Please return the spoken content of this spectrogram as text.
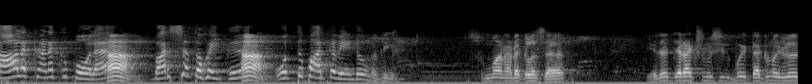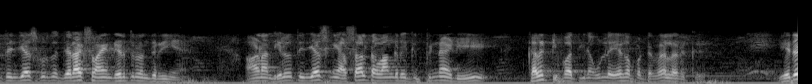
கால கணக்கு போல. வருஷ தொகைக்கு. ஒத்து பார்க்க வேண்டும். சும்மா நடக்கல சார். ஏதோ ஜெராக்ஸ் மிஷின் போய் டக்குனு ஒரு எழுபத்தஞ்சாசு கொடுத்து ஜெராக்ஸ் வாங்கிட்டு எடுத்துட்டு வந்துடுறீங்க. ஆனா அந்த எழுபத்தஞ்சாசு நீ அசால்ட்டா வாங்குறதுக்கு பின்னாடி கலட்டி பார்த்தீங்கன்னா உள்ள ஏகப்பட்ட வேலை இருக்கு. ஏதோ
